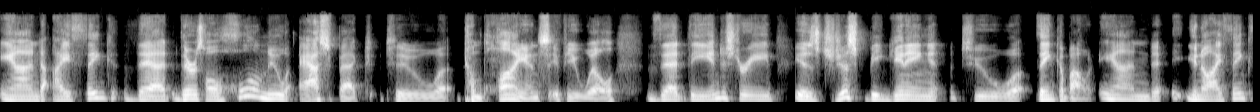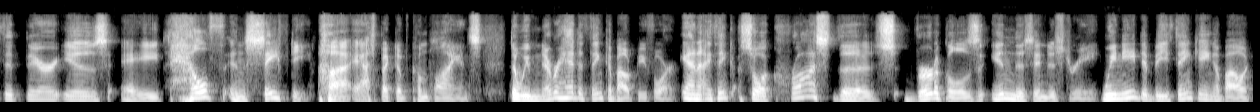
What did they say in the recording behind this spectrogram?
And I think that there's a whole new aspect to compliance, if you will, that the industry is just beginning to think about. And, you know, I think that there is a health and safety uh, aspect of compliance that we've never had to think about before. And I think so across the verticals in this industry, we need to be thinking about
